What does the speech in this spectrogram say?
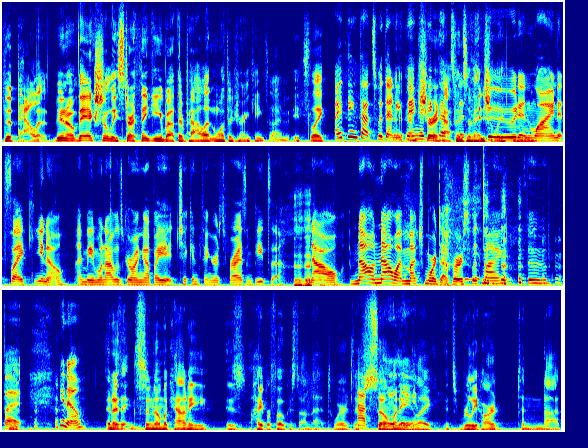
the palate, you know, they actually start thinking about their palate and what they're drinking. So I, it's like I think that's with anything. I'm I sure think it that's happens with eventually. Food and mm. wine. It's like you know. I mean, when I was growing up, I ate chicken fingers, fries, and pizza. now, now, now, I'm much more diverse with my food. But you know, And I think Sonoma County is hyper focused on that, to where there's so many like it's really hard to not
